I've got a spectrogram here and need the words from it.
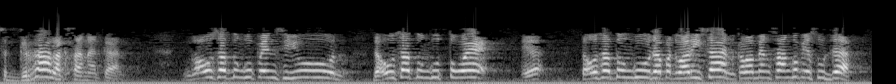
segera laksanakan. Nggak usah tunggu pensiun, nggak usah tunggu tuwe, ya, nggak usah tunggu dapat warisan. Kalau yang sanggup ya sudah,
